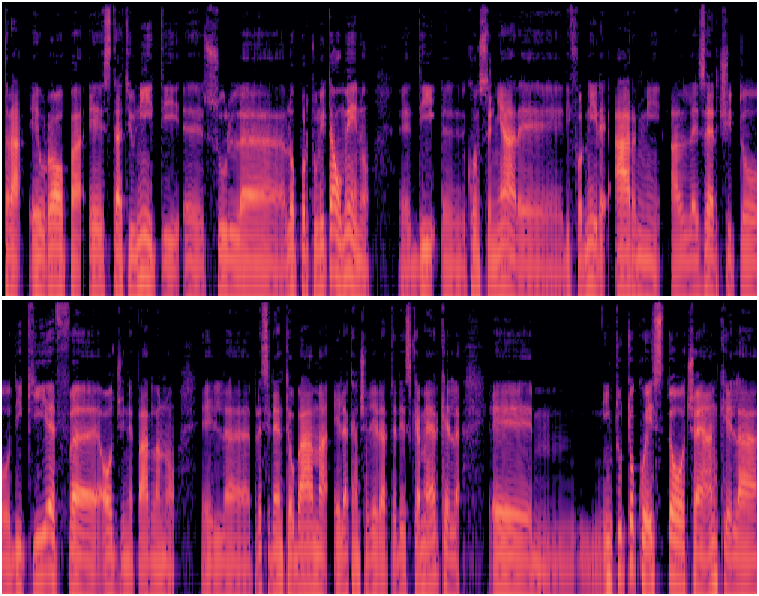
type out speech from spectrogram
tra Europa e Stati Uniti eh, sull'opportunità o meno eh, di eh, consegnare, di fornire armi all'esercito di Kiev. Eh, oggi ne parlano il presidente Obama e la cancelliera tedesca Merkel. Ehm, in tutto questo c'è anche la,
